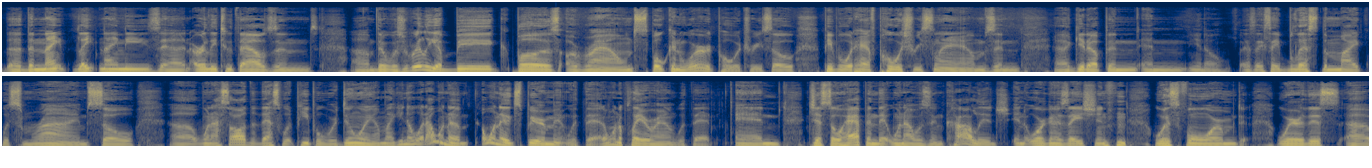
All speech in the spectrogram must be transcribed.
the, the night late 90s and early 2000s um, there was really a big buzz around spoken word poetry. So people would have poetry slams and uh, get up and and you know as they say bless the mic with some rhymes. So uh, when i saw that that's what people were doing i'm like you know what? I want to i want to experiment with that. I want to play around with that and just so happened that when I was in college, an organization was formed where this uh,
